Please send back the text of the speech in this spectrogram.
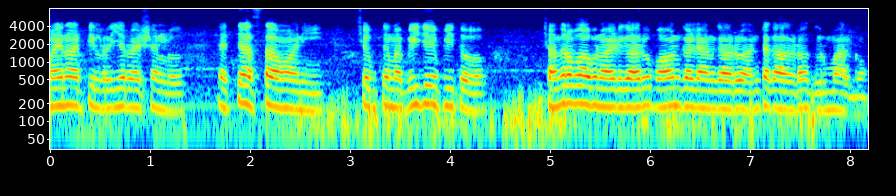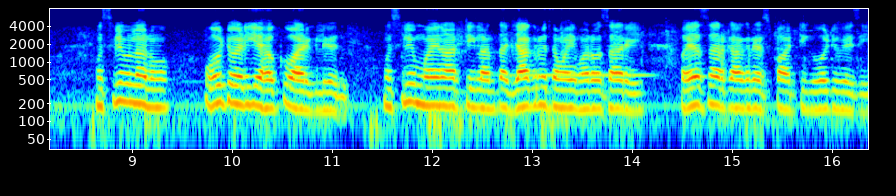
మైనార్టీల రిజర్వేషన్లు ఎత్తేస్తామని చెబుతున్న బీజేపీతో చంద్రబాబు నాయుడు గారు పవన్ కళ్యాణ్ గారు అంటకాగడం దుర్మార్గం. ముస్లింలను ఓటు అడిగే హక్కు వారికి లేదు. ముస్లిం మైనార్టీలంతా జాగృతమై మరోసారి వైఎస్ఆర్ కాంగ్రెస్ పార్టీకి ఓటు వేసి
